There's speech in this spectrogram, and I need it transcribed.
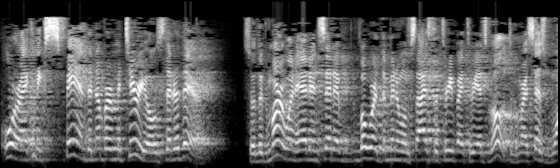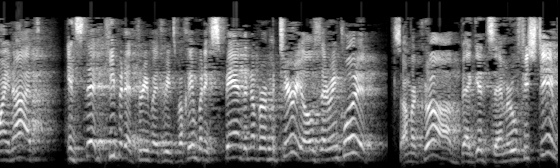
or I can expand the number of materials that are there. So the Gemara went ahead and said it lowered the minimum size to 3 by 3 etzvot. The Gemara says, why not? Instead, keep it at 3 by 3 tzvachim, but expand the number of materials that are included. Samar Kra, Beged Semeru Fishtim.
